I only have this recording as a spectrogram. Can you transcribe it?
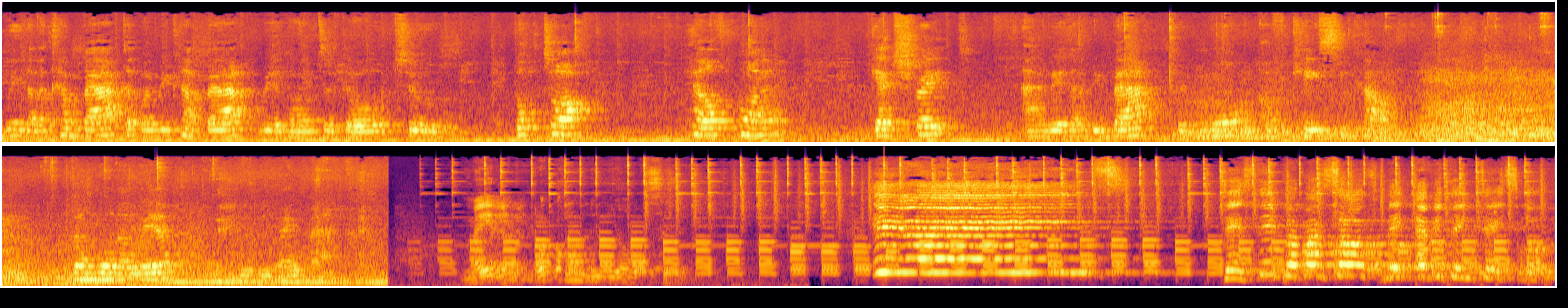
We're gonna come back, and when we come back, we're going to go to Book Talk, Health Corner, Get Straight, and we're gonna be back with more of KC Cow. Don't go nowhere. We'll be right back. Made in Brooklyn, New York City. Elaine's tasty pepper sauce make everything taste good.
